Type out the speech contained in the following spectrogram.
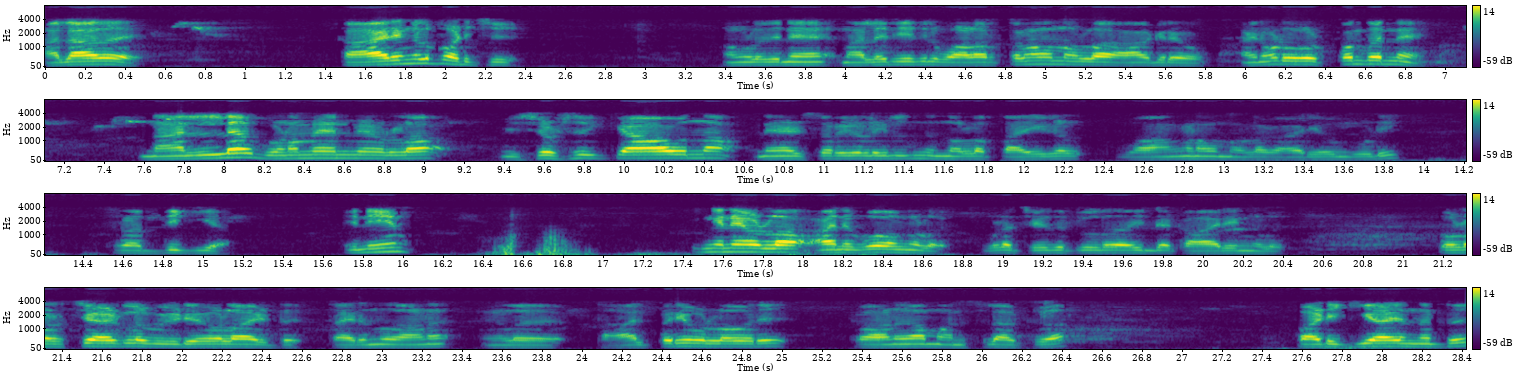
അല്ലാതെ കാര്യങ്ങൾ പഠിച്ച് നമ്മളിതിനെ നല്ല രീതിയിൽ വളർത്തണമെന്നുള്ള ആഗ്രഹവും. അതിനോടൊപ്പം തന്നെ നല്ല ഗുണമേന്മയുള്ള വിശ്വസിക്കാവുന്ന നഴ്സറികളിൽ നിന്നുള്ള തൈകൾ വാങ്ങണമെന്നുള്ള കാര്യവും കൂടി ശ്രദ്ധിക്കുക. ഇനിയും ഇങ്ങനെയുള്ള അനുഭവങ്ങൾ ഇവിടെ ചെയ്തിട്ടുള്ള അതിന്റെ കാര്യങ്ങൾ തുടർച്ചയായിട്ടുള്ള വീഡിയോകളായിട്ട് തരുന്നതാണ്. നിങ്ങൾ താല്പര്യമുള്ളവർ കാണുക മനസ്സിലാക്കുക പഠിക്കുക എന്നിട്ട്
